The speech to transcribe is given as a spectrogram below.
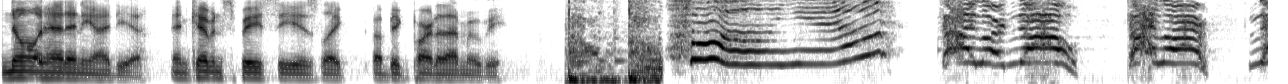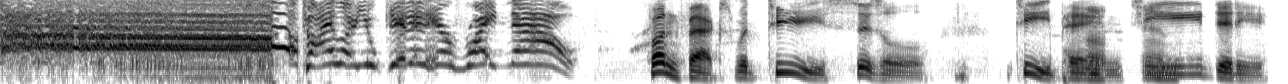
No one had any idea. And Kevin Spacey is like a big part of that movie. Oh, yeah? Tyler, no! Tyler, no! Tyler, you get in here right now! Fun facts with T Sizzle, T Pain, oh, T Diddy,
